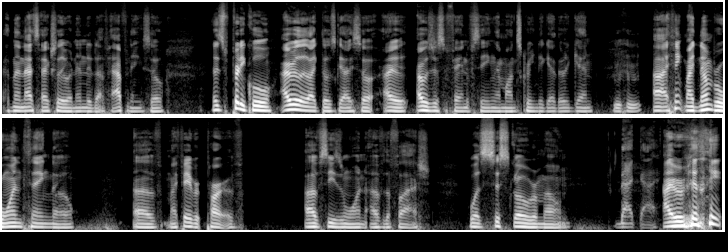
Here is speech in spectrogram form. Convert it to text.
and then that's actually what ended up happening. So it's pretty cool. I really like those guys. So I I was just a fan of seeing them on screen together again. Mm-hmm. Uh, I think my number one thing though, of my favorite part of of season one of The Flash, was Cisco Ramon. that guy. I really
